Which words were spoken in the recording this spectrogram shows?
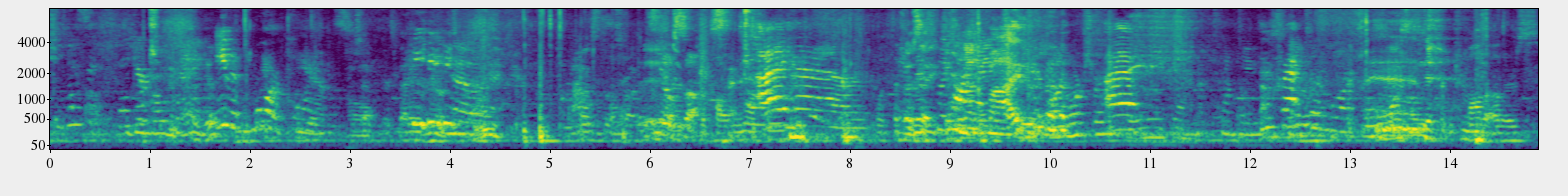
She doesn't. They Your whole day. even more points. I have. So say, two nine five? I have a crap ton different from all the others.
